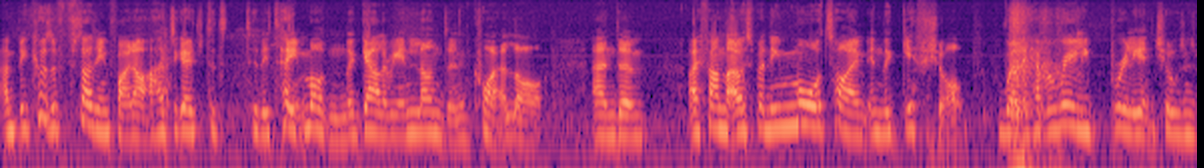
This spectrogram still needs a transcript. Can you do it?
and because of studying fine art, I had to go to, to the Tate Modern, the gallery in London, quite a lot. And um, I found that I was spending more time in the gift shop, where they have a really brilliant children's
